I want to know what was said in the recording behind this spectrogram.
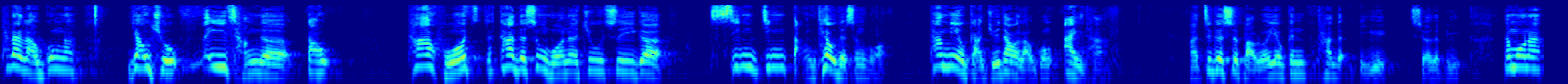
她的老公呢，要求非常的高。她活，她的生活呢，就是一个心惊胆跳的生活。她没有感觉到老公爱她啊！这个是保罗要跟他的比喻说的比喻。那么呢，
